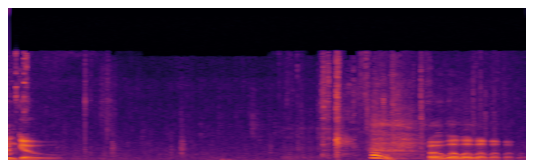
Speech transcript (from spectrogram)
Bingo. Oh, Whoa, whoa, whoa, whoa, whoa, whoa, whoa.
